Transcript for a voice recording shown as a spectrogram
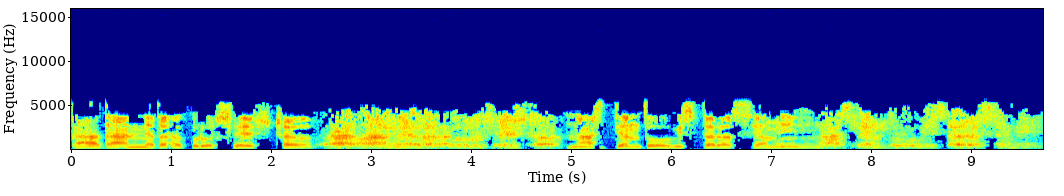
प्राधान्यतः कुरु श्रेष्ठ। प्राधान्यतः कुरु श्रेष्ठ। नास्त्यन्तो विस्तरस्य मे। नास्त्यन्तो विस्तरस्य मे।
